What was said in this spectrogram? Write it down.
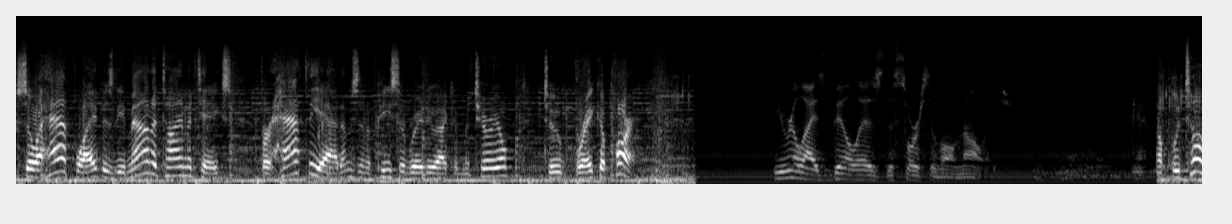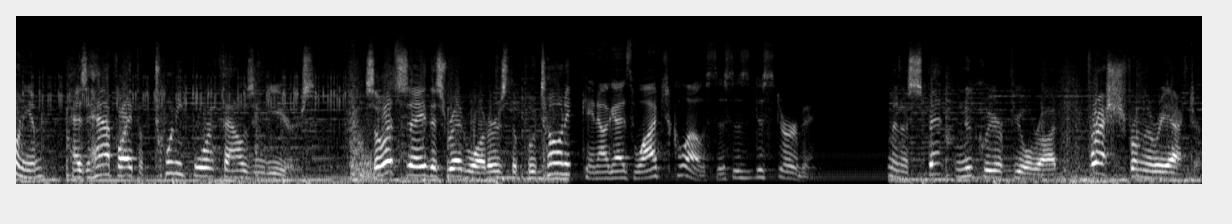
So a half-life is the amount of time it takes for half the atoms in a piece of radioactive material to break apart. You realize Bill is the source of all knowledge. Now, plutonium has a half-life of 24,000 years. So let's say this red water is the plutonium. Okay, now guys, watch close. This is disturbing. In a spent nuclear fuel rod, fresh from the reactor.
